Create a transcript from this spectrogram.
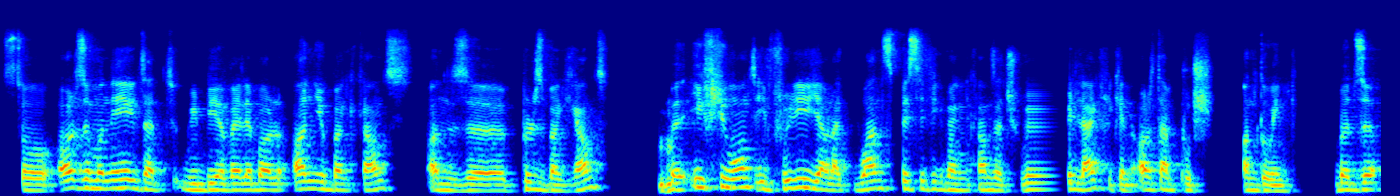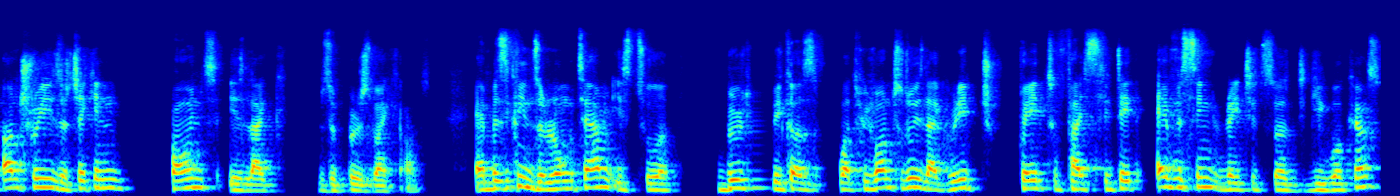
So all the money that will be available on your bank accounts on the Puulse bank account. Mm-hmm. But if you want, if really you have like one specific bank account that you really like, you can all the time push ongoing. But the entry, the check-in point is like the Puulse bank account. And basically in the long term is to build because what we want to do is like really try to facilitate everything related to gig workers.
